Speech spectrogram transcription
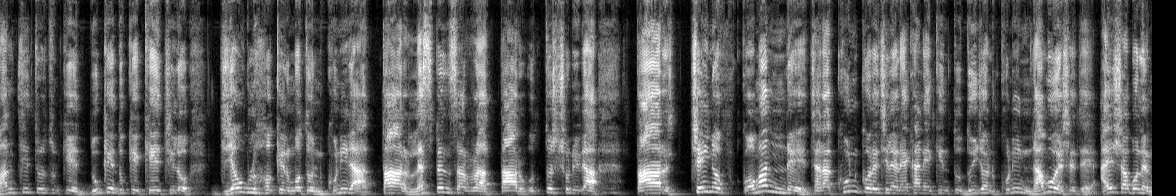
মানচিত্রকে দুকে দুকে খেয়েছিল জিয়াউল হকের মতন খুনিরা, তার লেসপেন্সাররা, তার উত্তরস্বরীরা তার চেইন অফ কমান্ডে যারা খুন করেছিলেন, এখানে কিন্তু দুইজন খুনির নামও এসেছে। আয়েশা বলেন,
